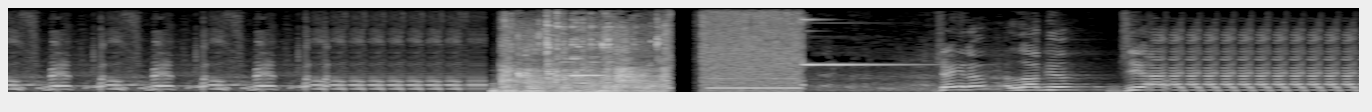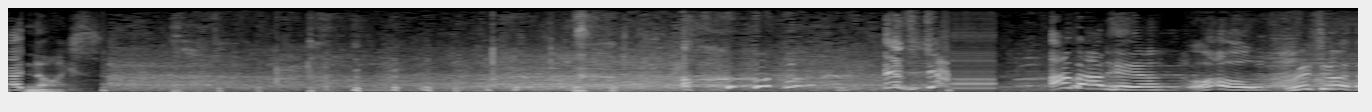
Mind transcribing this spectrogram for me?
Will Smith, Will Smith, Will Smith, Will Jada, I love you. G-I- Nice. It's just, I'm out here. Uh oh, Richard.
